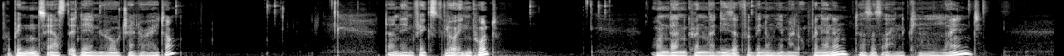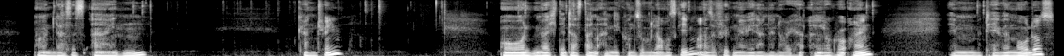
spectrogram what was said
verbinden zuerst in den Row Generator, dann den Fixed Flow Input. Und dann können wir diese Verbindung hier mal umbenennen. Das ist ein Client. Und das ist ein Country und möchte das dann an die Konsole ausgeben. Also fügen wir wieder eine neue Logo ein im Table-Modus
